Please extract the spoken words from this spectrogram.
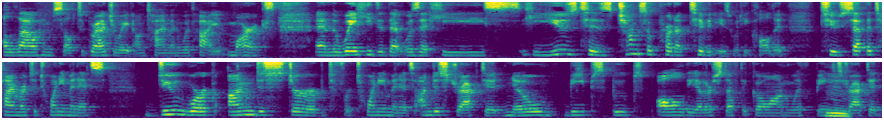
allow himself to graduate on time and with high marks. And the way he did that was that he he used his chunks of productivity, is what he called it, to set the timer to 20 minutes. Do work undisturbed for 20 minutes, undistracted, no beeps, boops, all the other stuff that go on with being mm. distracted.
